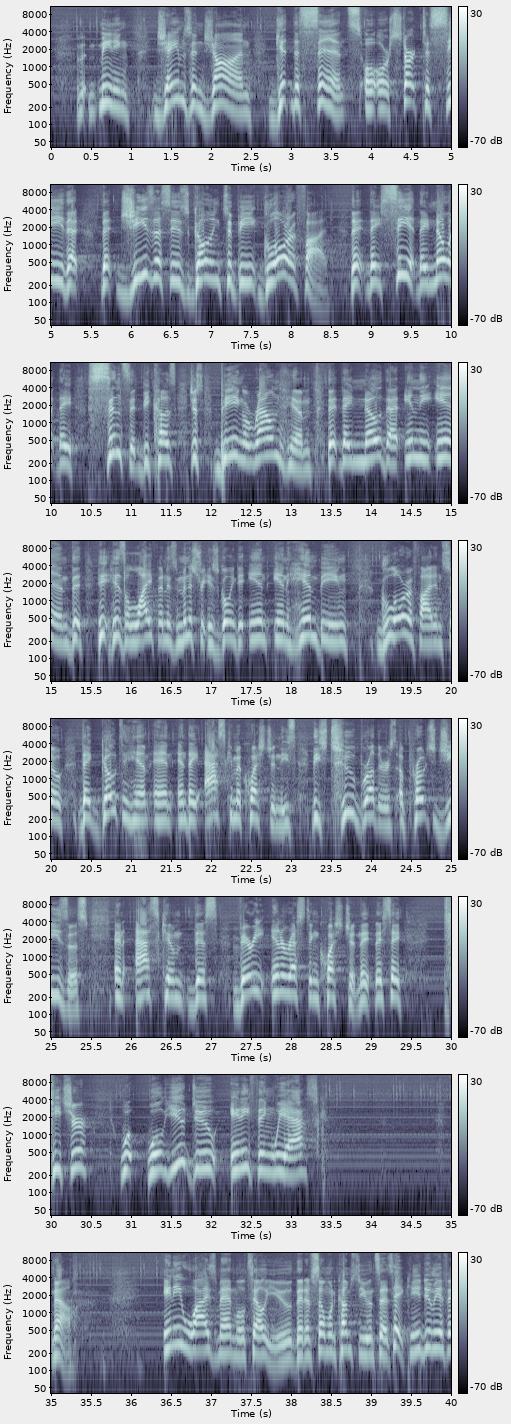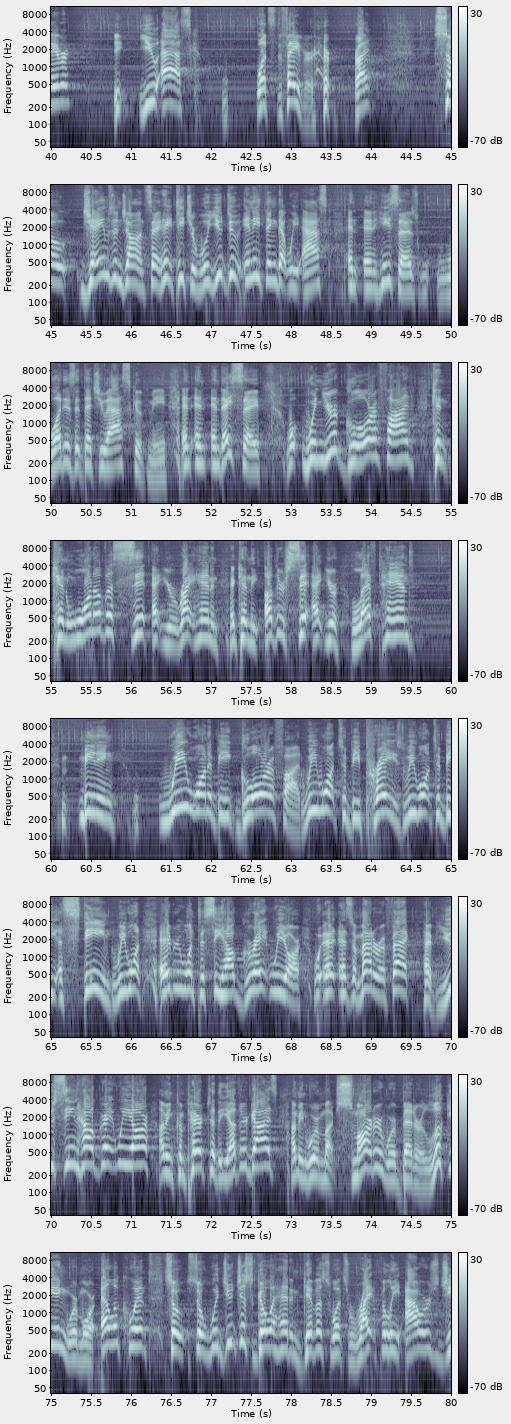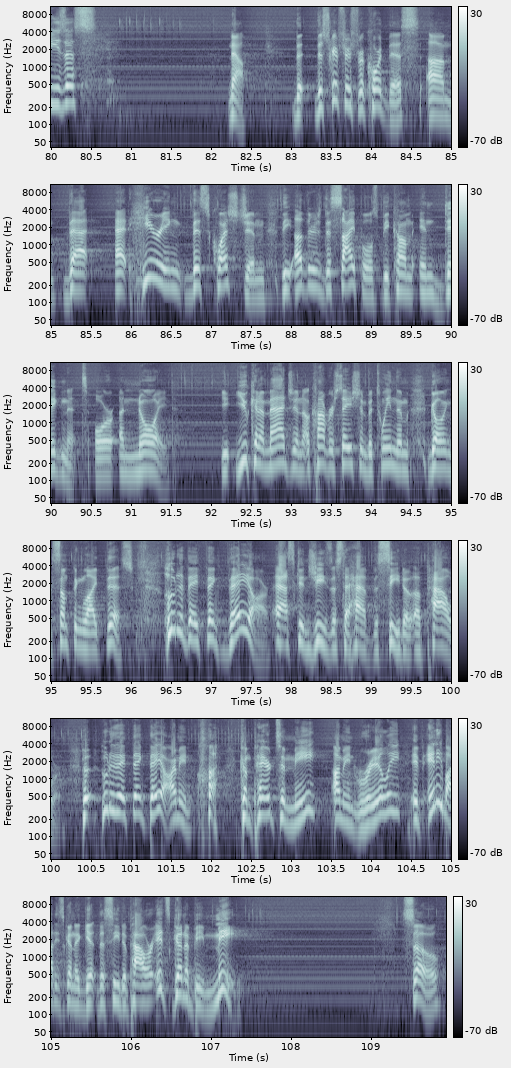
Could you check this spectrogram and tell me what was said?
Meaning, James and John get the sense or, or start to see that, that Jesus is going to be glorified. They, they see it, they know it, they sense it because just being around him, they, they know that in the end, the, his life and his ministry is going to end in him being glorified. And so they go to him and, and they ask him a question. These, these two brothers approach Jesus and ask him this very interesting question. They, they say, Teacher, will, will you do anything we ask? Now, any wise man will tell you that if someone comes to you and says, Hey, can you do me a favor? You ask, What's the favor? right? So James and John say, Hey, teacher, will you do anything that we ask? And, and he says, What is it that you ask of me? And, and, and they say, When you're glorified, can, can one of us sit at your right hand and, and can the other sit at your left hand? Meaning, we want to be glorified. We want to be praised. We want to be esteemed. We want everyone to see how great we are. As a matter of fact, have you seen how great we are? I mean, compared to the other guys, I mean, we're much smarter, we're better looking, we're more eloquent. So, so would you just go ahead and give us what's rightfully ours, Jesus? Now, the, the scriptures record this um, that at hearing this question, the other disciples become indignant or annoyed. You, can imagine a conversation between them going something like this Who do they think they are asking Jesus to have the seat of, power? Who do they think they are? I mean, compared to me, I mean, really? If anybody's going to get the seat of power, it's going to be me. So,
